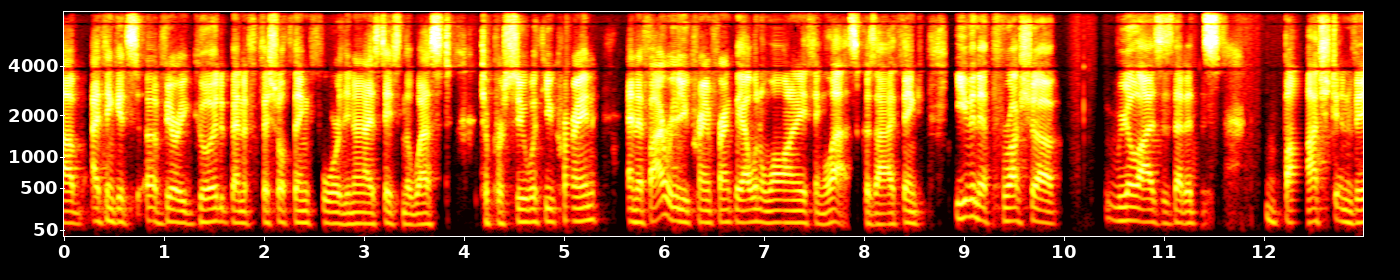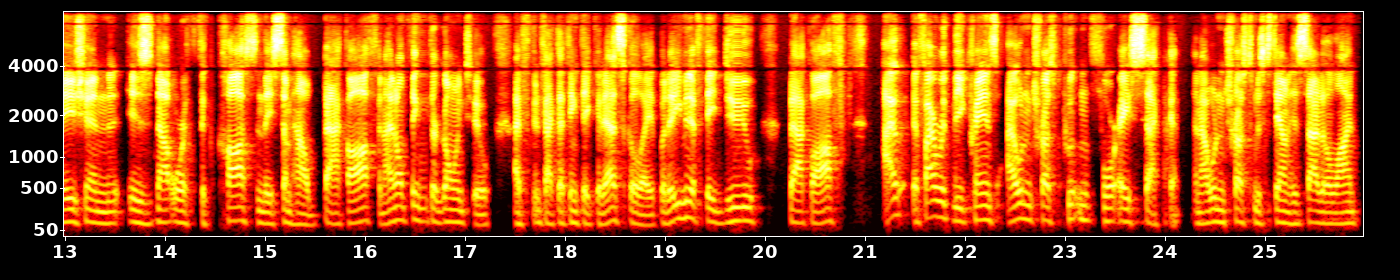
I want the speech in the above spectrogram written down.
uh, I think it's a very good, beneficial thing for the United States and the West to pursue with Ukraine. And if I were Ukraine, frankly, I wouldn't want anything less because I think even if Russia realizes that its botched invasion is not worth the cost and they somehow back off, and I don't think they're going to. I, in fact, I think they could escalate. But even if they do back off, I, if I were the Ukrainians, I wouldn't trust Putin for a second, and I wouldn't trust him to stay on his side of the line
